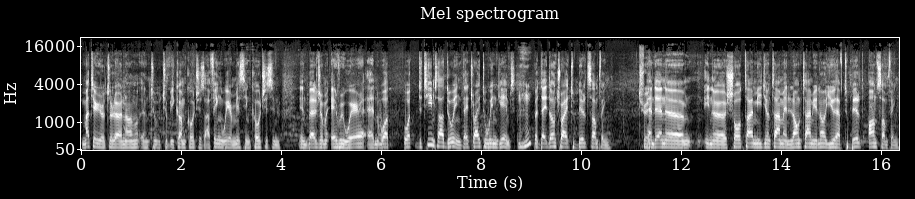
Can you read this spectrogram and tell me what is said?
material to learn on and to, to become coaches. I think we are missing coaches in, in belgium everywhere and what, what the teams are doing. They try to win games but they don't try to build something True. and then um, in a short time, medium time, and long time, you know, you have to build on something.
